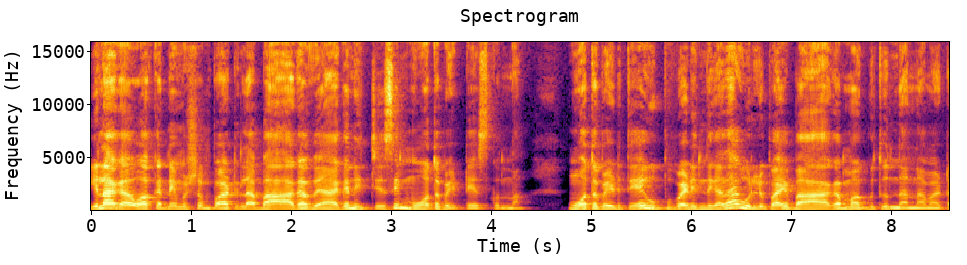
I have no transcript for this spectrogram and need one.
ఇలాగా ఒక నిమిషం పాటు ఇలా బాగా వేగనిచ్చేసి మూత పెట్టేసుకుందాం. మూత పెడితే ఉప్పు పడింది కదా ఉల్లిపాయ బాగా మగ్గుతుందన్నమాట.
